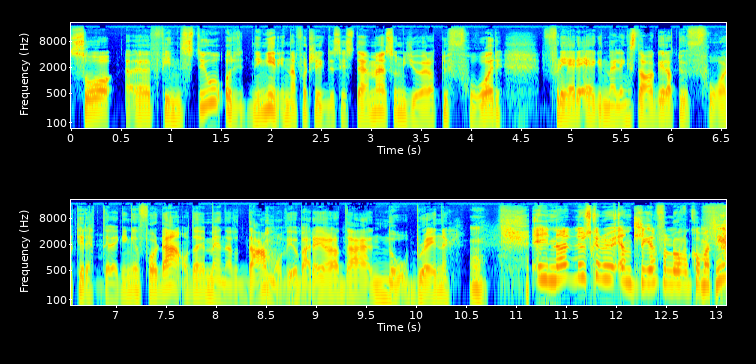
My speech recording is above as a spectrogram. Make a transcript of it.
så uh, finnes det jo ordninger innenfor trygdesystemet som gjør at du får flere egenmeldingsdager, at du får tilrettelegginger for det, og det mener jeg at det må vi jo bare gjøre. Det er no-brainer. Einar, nå skal du endelig få lov å komme til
